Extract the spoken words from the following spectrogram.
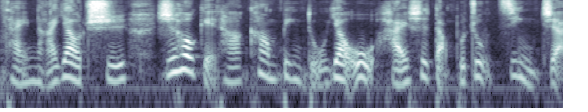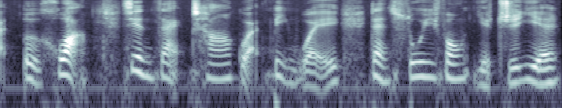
才拿药吃。之后给他抗病毒药物，还是挡不住进展恶化，现在插管病危。但苏一峰也直言，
